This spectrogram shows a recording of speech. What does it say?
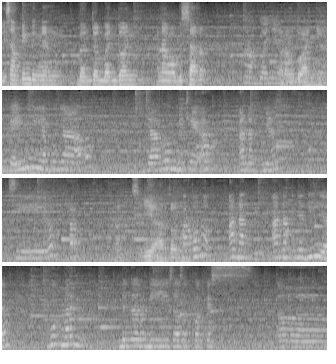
di samping dengan bantuan-bantuan nama besar orang tuanya. Orang tuanya. Kayak ini yang punya apa? Jarum BCA anaknya. Si apa? Har- Ah, iya Hartono. Hartono anak anaknya dia. Gue kemarin dengar di salah satu podcast eh,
